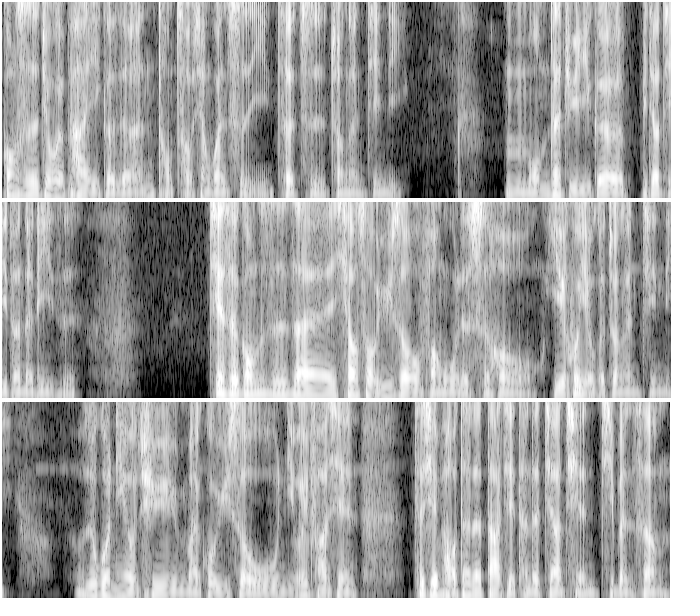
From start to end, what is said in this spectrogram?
公司就会派一个人统筹相关事宜，这是专案经理。嗯，我们再举一个比较极端的例子，建设公司在销售预售房屋的时候，也会有个专案经理。如果你有去买过预售屋，你会发现这些跑单的大姐谈的价钱，基本上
